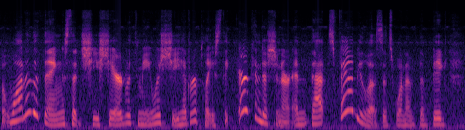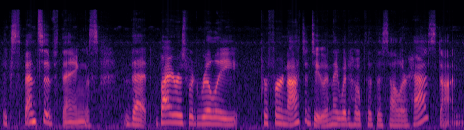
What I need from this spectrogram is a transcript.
But one of the things that she shared with me was she had replaced the air conditioner, and that's fabulous. It's one of the big expensive things that buyers would really prefer not to do and they would hope that the seller has done.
